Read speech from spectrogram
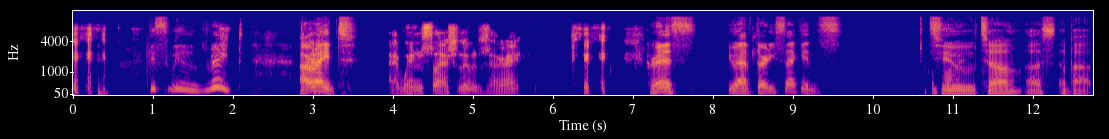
This wheel's rigged. All Hey. right, I win slash lose. All right. Chris, you have 30 seconds comply. to tell us about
